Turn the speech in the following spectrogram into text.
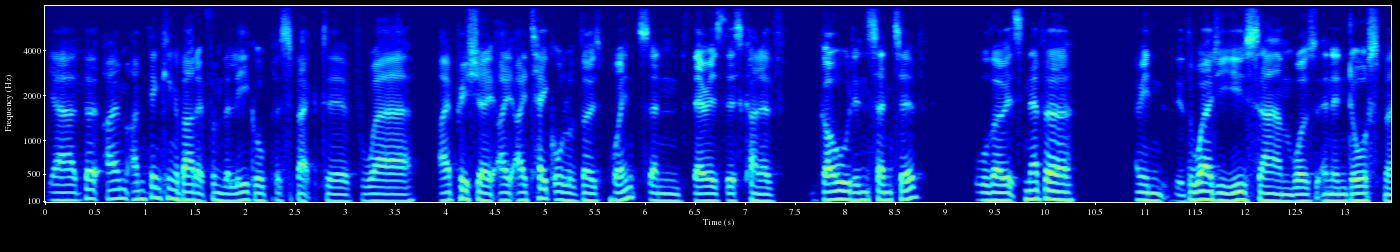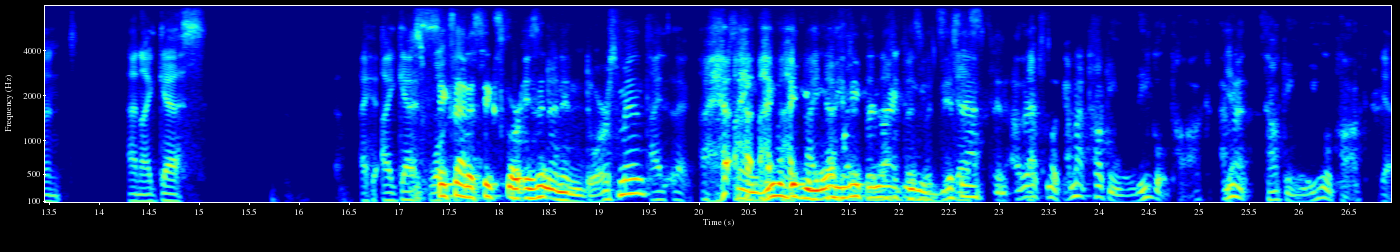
Yeah, the, I'm I'm thinking about it from the legal perspective, where I appreciate I, I take all of those points, and there is this kind of gold incentive, although it's never. I mean, the, the word you used, Sam, was an endorsement, and I guess I, I guess six out of six score isn't an endorsement. I, look, I, saying we will give you more money for interacting with this app than other apps. Look, I'm not talking legal talk. I'm yeah. not talking legal talk. Yeah.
